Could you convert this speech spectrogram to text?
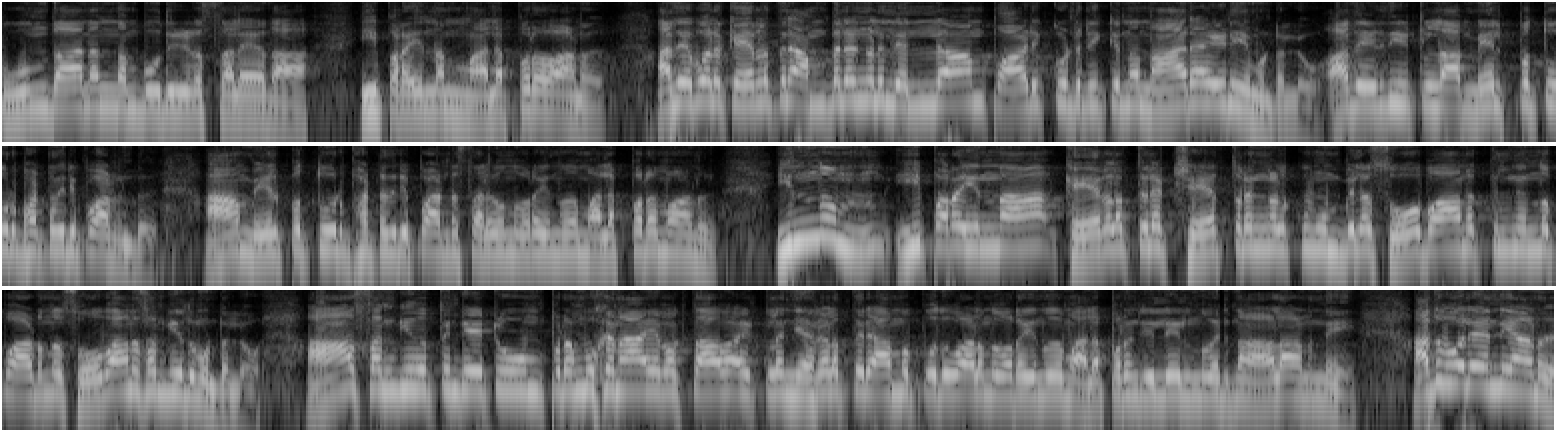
പൂന്താനം നമ്പൂതിരിയുടെ സ്ഥലം ഏതാ? ഈ പറയുന്ന മലപ്പുറമാണ്. അതേപോലെ കേരളത്തിലെ അമ്പലങ്ങളിലെല്ലാം പാടിക്കൊണ്ടിരിക്കുന്ന നാരായണീയമുണ്ടല്ലോ അത് എഴുതിയിട്ടുള്ള മേൽപ്പത്തൂർ ഭട്ടതിരിപ്പാടുണ്ട്. ആ മേൽപ്പത്തൂർ ഭട്ടതിരിപ്പാടിന്റെ സ്ഥലം എന്ന് പറയുന്നത് മലപ്പുറമാണ്. ഇന്നും ഈ പറയുന്ന കേരളത്തിലെ ക്ഷേത്രങ്ങൾക്ക് മുമ്പിലെ സോപാനത്തിൽ നിന്ന് പാടുന്ന സോപാന സംഗീതമുണ്ടല്ലോ ആ സംഗീതത്തിന്റെ ഏറ്റവും പ്രമുഖനായ വക്താവായിട്ടുള്ള ഞരളത്ത് രാമപ്പൊതുവാൾ എന്ന് പറയുന്നത് മലപ്പുറം ജില്ലയിൽ നിന്ന് വരുന്ന ആളാണെന്നേ. അതുപോലെ തന്നെയാണ്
